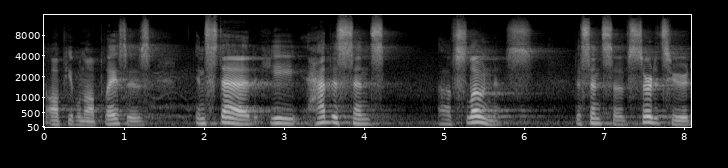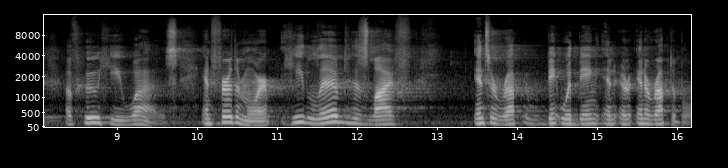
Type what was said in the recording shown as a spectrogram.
to all people in all places. Instead, he had this sense of slowness, the sense of certitude of who he was. And furthermore, he lived his life interrupt, with being interruptible,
